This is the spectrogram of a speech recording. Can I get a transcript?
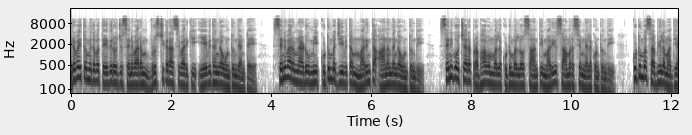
ఇరవై తొమ్మిదవ తేదీ రోజు శనివారం వృశ్చిక రాశివారికి ఏ విధంగా ఉంటుంది అంటే శనివారం నాడు మీ కుటుంబ జీవితం మరింత ఆనందంగా ఉంటుంది. శనిగోచార ప్రభావం వల్ల కుటుంబంలో శాంతి మరియు సామరస్యం నెలకొంటుంది. కుటుంబ సభ్యుల మధ్య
